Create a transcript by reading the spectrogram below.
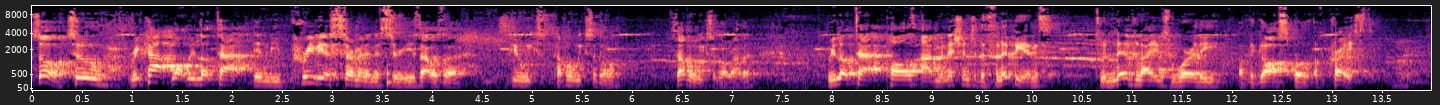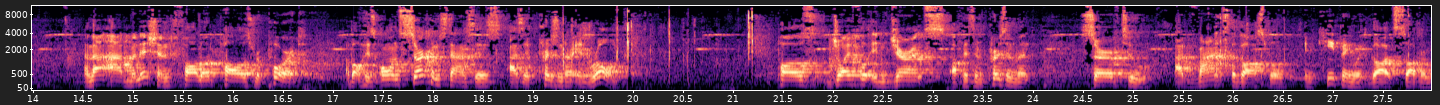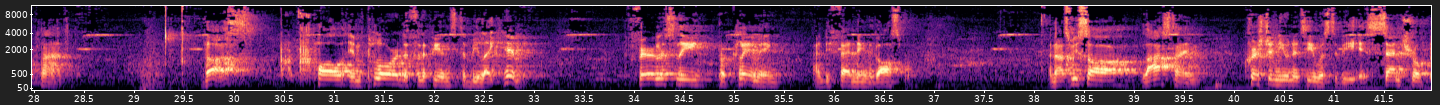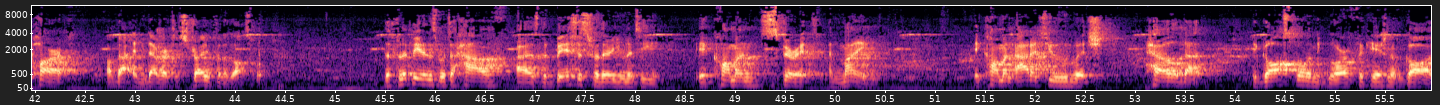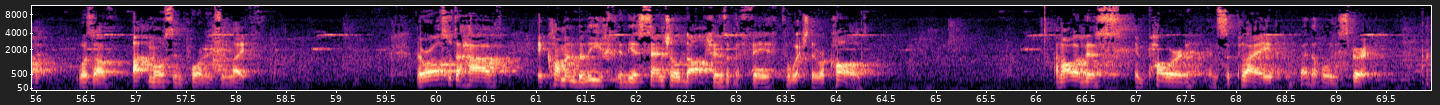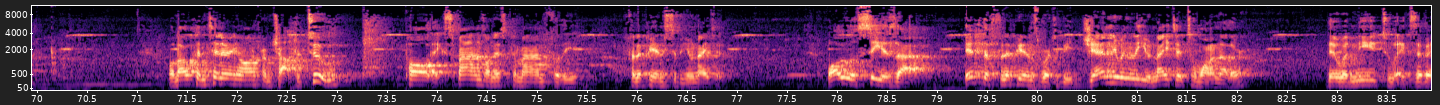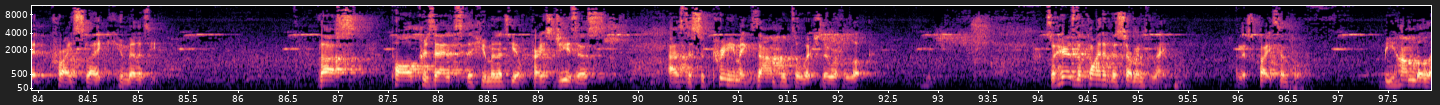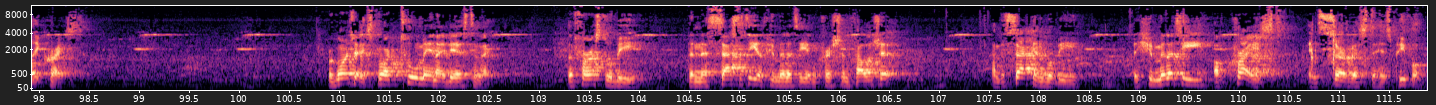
So, to recap what we looked at in the previous sermon in this series, that was a few weeks, a couple weeks ago, several weeks ago rather, we looked at Paul's admonition to the Philippians to live lives worthy of the gospel of Christ. And that admonition followed Paul's report about his own circumstances as a prisoner in Rome. Paul's joyful endurance of his imprisonment served to advance the gospel in keeping with God's sovereign plan. Thus, Paul implored the Philippians to be like him, fearlessly proclaiming and defending the gospel. And as we saw last time, Christian unity was to be a central part of that endeavor to strive for the gospel. The Philippians were to have as the basis for their unity a common spirit and mind, a common attitude which held that the gospel and the glorification of God was of utmost importance in life. They were also to have a common belief in the essential doctrines of the faith to which they were called. And all of this empowered and supplied by the Holy Spirit. Well, now continuing on from chapter 2, Paul expands on his command for the Philippians to be united. What we will see is that if the Philippians were to be genuinely united to one another, they would need to exhibit Christ like humility. Thus, Paul presents the humility of Christ Jesus as the supreme example to which they were to look. So here's the point of the sermon tonight, and it's quite simple be humble like Christ. We're going to explore two main ideas tonight. The first will be the necessity of humility in Christian fellowship, and the second will be the humility of Christ in service to his people.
